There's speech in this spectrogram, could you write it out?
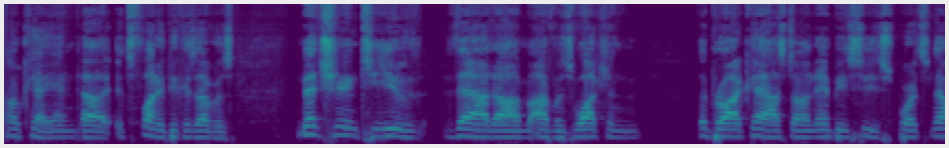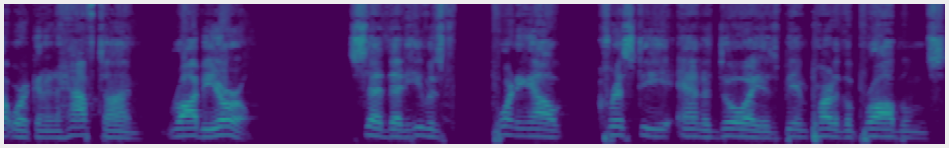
Okay, and uh, it's funny because I was mentioning to you that um, I was watching the broadcast on NBC Sports Network, and at halftime, Robbie Earle said that he was pointing out Christie and Odoi as being part of the problems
